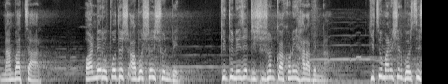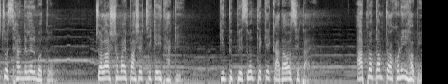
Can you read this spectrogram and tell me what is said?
নাম্বার চার, অন্যের উপদেশ অবশ্যই শুনবেন, কিন্তু নিজের ডিসিশন কখনোই হারাবেন না। কিছু মানুষের বৈশিষ্ট্য স্যান্ডেলের মতো, চলার সময় পাশে ঠিকই থাকে, কিন্তু পেছন থেকে কাদাও সেটায় আপনার দাম তখনই হবে,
